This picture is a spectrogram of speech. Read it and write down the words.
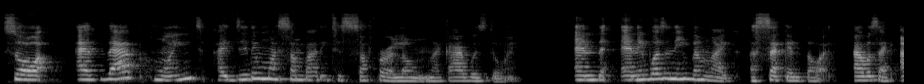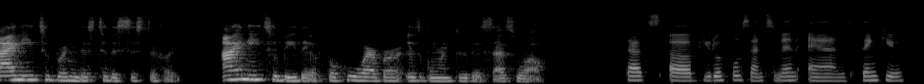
So at that point, I didn't want somebody to suffer alone like I was doing. And and it wasn't even like a second thought. I was like, I need to bring this to the sisterhood. I need to be there for whoever is going through this as well. That's a beautiful sentiment, and thank you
